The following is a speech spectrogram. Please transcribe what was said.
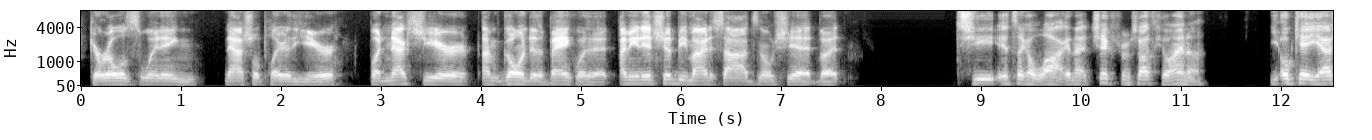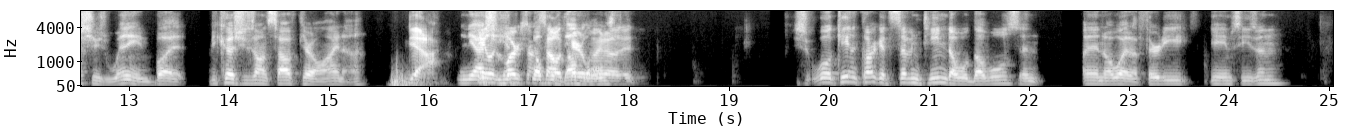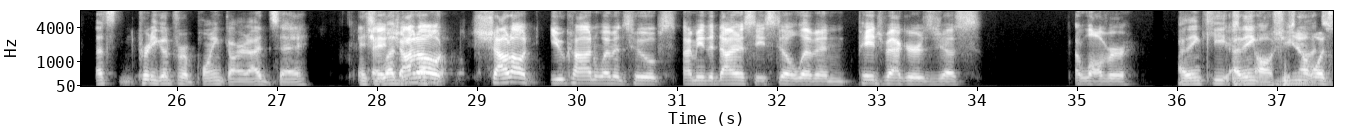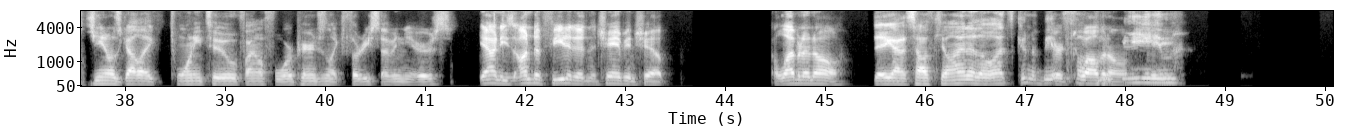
girls winning National Player of the Year, but next year I'm going to the bank with it. I mean, it should be minus odds, no shit, but she it's like a lock. And that chick from South Carolina, okay, yeah, she's winning, but because she's on South Carolina, yeah, and yeah, Caitlin Clark's on South double-doubles. Carolina. Uh, it- Well, Caitlin Clark had 17 double doubles and in a, what a 30 game season. That's pretty good for a point guard, I'd say. And she Hey, led the shout out, shout out UConn women's hoops. I mean, the dynasty's still living. Paige Bueckers just, I love her. I think he. I think oh, she's Gino nuts. was Gino's got like 22 Final Four appearances in like 37 years. Yeah, and he's undefeated in the championship. 11 and oh. 0. They got South Carolina though. That's gonna be They're a 12 and oh. fucking 0. game.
